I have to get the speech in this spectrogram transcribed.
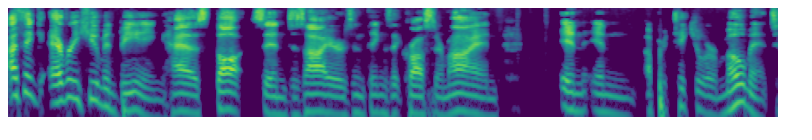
I think every human being has thoughts and desires and things that cross their mind in in a particular moment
